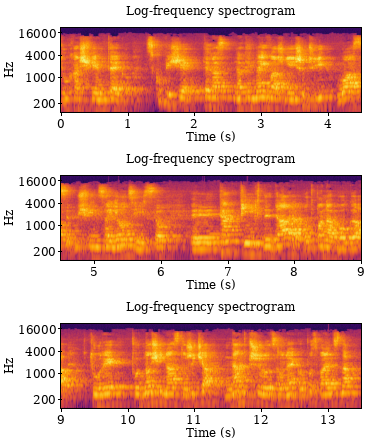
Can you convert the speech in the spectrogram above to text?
Ducha Świętego. Skupię się teraz na tym najważniejszym, czyli łasce uświęcającej. Jest to y, tak piękny dar od Pana Boga, który podnosi nas do życia nadprzyrodzonego, pozwalając na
